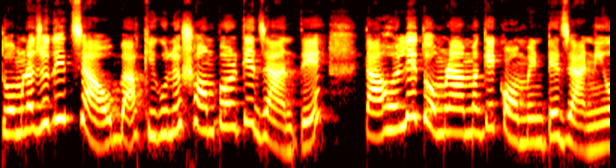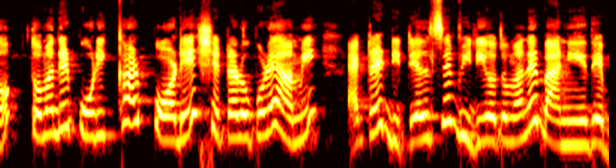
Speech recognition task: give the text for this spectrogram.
তোমরা যদি চাও বাকিগুলো সম্পর্কে জানতে, তাহলে তোমরা আমাকে কমেন্টে জানিও। তোমাদের পরীক্ষার পরে সেটার উপরে আমি একটা ডিটেলসে ভিডিও তোমাদের বানিয়ে দেব।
